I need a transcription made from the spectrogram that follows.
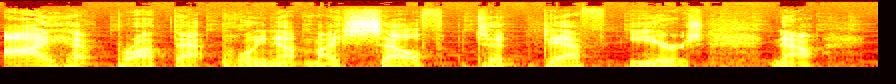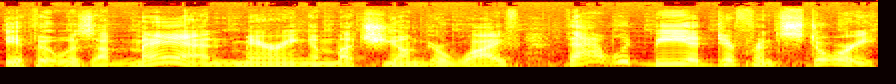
I have brought that point up myself to deaf ears. Now, if it was a man marrying a much younger wife, that would be a different story.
